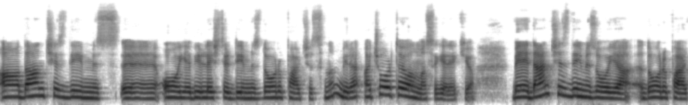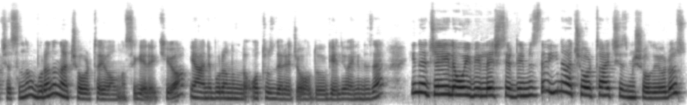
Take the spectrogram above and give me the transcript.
A'dan çizdiğimiz e, O'ya birleştirdiğimiz doğru parçasının bir açıortay olması gerekiyor. B'den çizdiğimiz O'ya doğru parçasının buranın açıortay olması gerekiyor. Yani buranın da 30 derece olduğu geliyor elimize. Yine C ile O'yu birleştirdiğimizde yine açıortay çizmiş oluyoruz.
